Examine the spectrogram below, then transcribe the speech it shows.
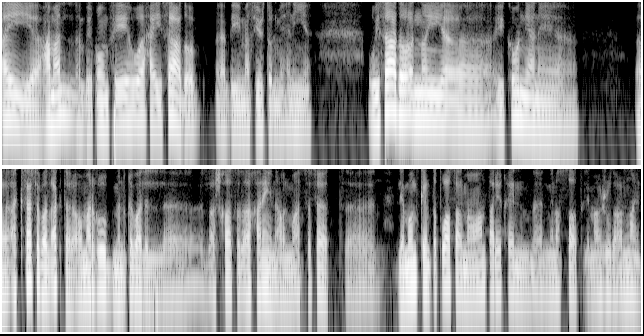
أي عمل بيقوم فيه هو حيساعده بمسيرته المهنية. ويساعده إنه يكون يعني accessible أكثر أو مرغوب من قبل الأشخاص الآخرين أو المؤسسات اللي ممكن تتواصل معه عن طريق المنصات اللي موجودة اونلاين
